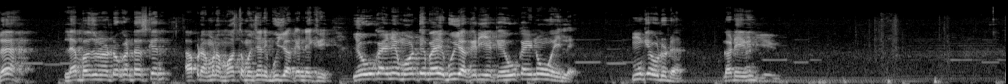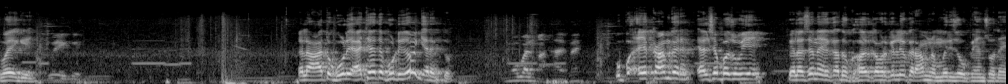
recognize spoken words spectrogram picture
લે લે બાજુનો ટોકન ટચ કરી. આપણે હમણાં મસ્ત મજાની પૂજા કરી નાખવી એવું કાંઈ નહીં મોટે ભાઈ પૂજા કરીએ કે એવું કાંઈ ન હોય લે. હું કેવું ડોડા? ગાડી એવી વહી ગઈ. વહી ગઈ. એટલે આ તો ગોળી હાથે હાથે ફૂટી જાવ ક્યારેક તો. મોબાઈલમાં થાય ભાઈ. ઉપર એક કામ કરે એલ છે બાજુ એ પેલા છે ને એકાદું ઘર કવર કરી લો કે આમને મરી જાઉં ફેન્સો દે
